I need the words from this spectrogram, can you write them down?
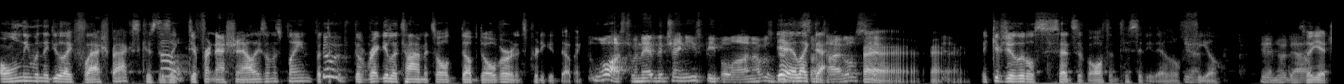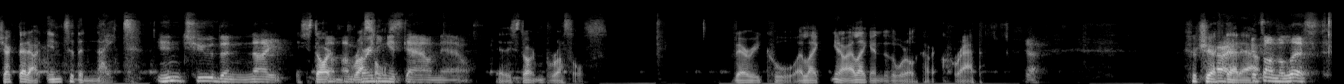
only when they do like flashbacks because there's Oh. like different nationalities on this plane. But the, the regular time it's all dubbed over and it's pretty good dubbing. Lost when they had the Chinese people on. I was good Yeah, like that. subtitles. Right, Yeah. right, right, right, Yeah. It gives you a little sense of authenticity there, a little Yeah. feel. yeah, no doubt. So yeah, check that out. Into the Night. Into the night. They start I'm, I'm writing it down now. Yeah, they start in Brussels. Very cool. I like, you know, I like end of the world kind of crap. Yeah. So check right, that out. It's on the list.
